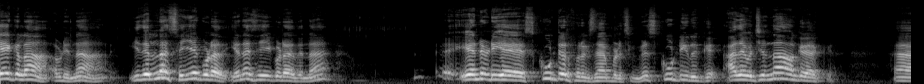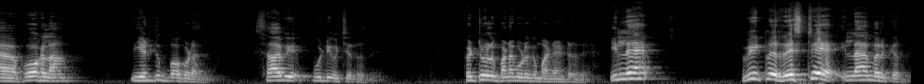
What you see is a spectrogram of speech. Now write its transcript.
கேட்கலாம் அப்படின்னா இதெல்லாம் செய்யக்கூடாது. என்ன செய்யக்கூடாதுன்னா என்னுடைய ஸ்கூட்டர் ஃபார் எக்ஸாம்பிள் வச்சுக்கோங்க. ஸ்கூட்டி இருக்குது அதை வச்சுருந்தா அவங்க போகலாம். நீ எடுத்து போகக்கூடாது. சாவி பூட்டி வச்சிடுறது. பெட்ரோலுக்கு பணம் கொடுக்க மாட்டேன்றது. இல்லை வீட்டில் ரெஸ்ட்டே இல்லாமல் இருக்கிறது.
